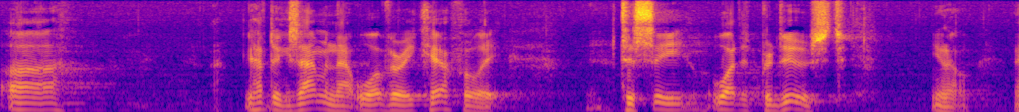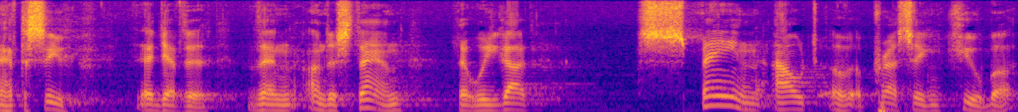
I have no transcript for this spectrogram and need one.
Uh, you have to examine that war very carefully to see what it produced. You know, you have to see, you have to then understand that we got Spain out of oppressing Cuba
